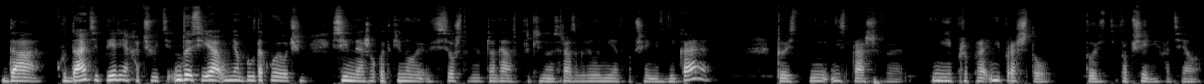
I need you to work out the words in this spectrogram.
Да, куда теперь я хочу идти. Ну, то есть я, у меня был такой очень сильный ожог от кино, и все, что мне предлагалось про кино, я сразу говорила нет, вообще не вникая, то есть не, не спрашивая ни про, про, ни про что, то есть вообще не хотела.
